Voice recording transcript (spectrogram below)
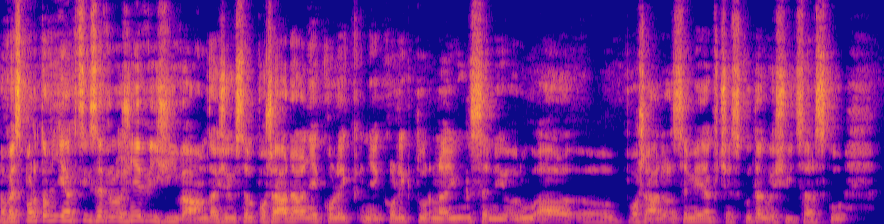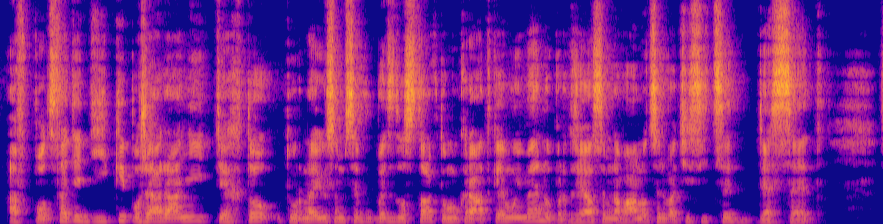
No ve sportovních akcích se vyloženě vyžívám, takže už jsem pořádal několik, několik turnajů seniorů a uh, pořádal jsem je jak v Česku, tak ve Švýcarsku. A v podstatě díky pořádání těchto turnajů jsem se vůbec dostal k tomu krátkému jménu, protože já jsem na Vánoce 2010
